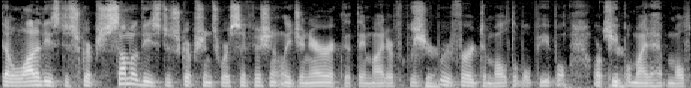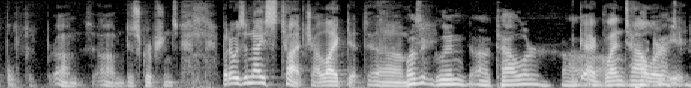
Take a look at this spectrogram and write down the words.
that a lot of these descriptions, some of these descriptions were sufficiently generic that they might have re- Sure. referred to multiple people, or people might have multiple um, um, descriptions. But it was a nice touch. I liked it. Um, Was it Glenn uh, Towler? Uh, Glenn Towler podcaster?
